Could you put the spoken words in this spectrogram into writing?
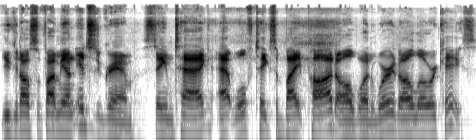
You can also find me on Instagram, same tag at Wolf Takes a Bite Pod, all one word, all lowercase.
